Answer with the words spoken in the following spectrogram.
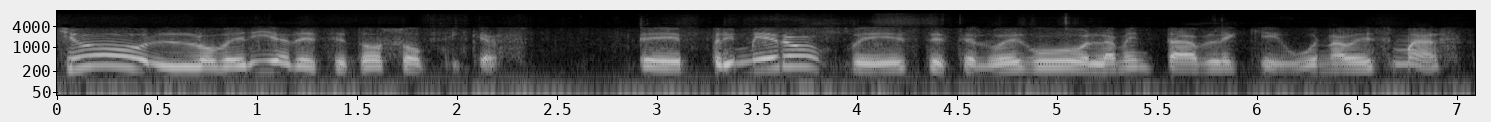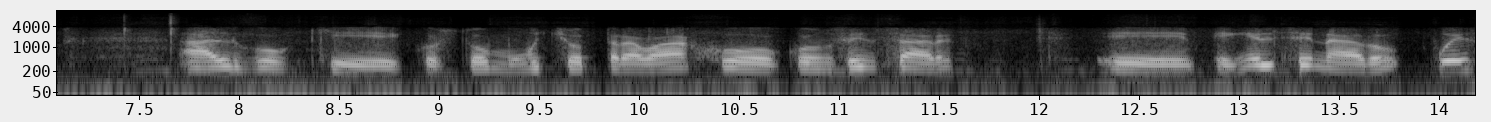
yo lo vería desde dos ópticas. Eh, primero, es desde luego lamentable que una vez más algo que costó mucho trabajo consensar eh, en el Senado, pues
